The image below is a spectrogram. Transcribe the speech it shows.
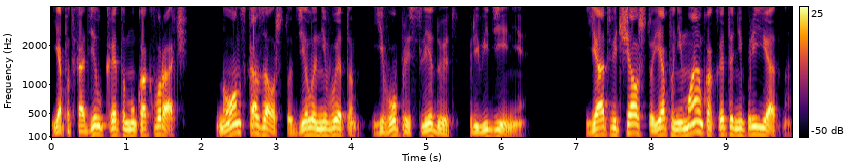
Я подходил к этому как врач, но он сказал, что дело не в этом, его преследует привидение. Я отвечал, что я понимаю, как это неприятно,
